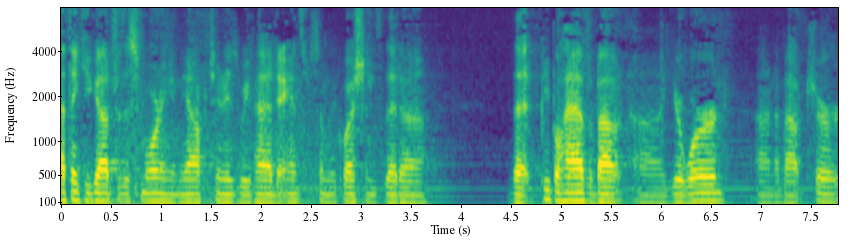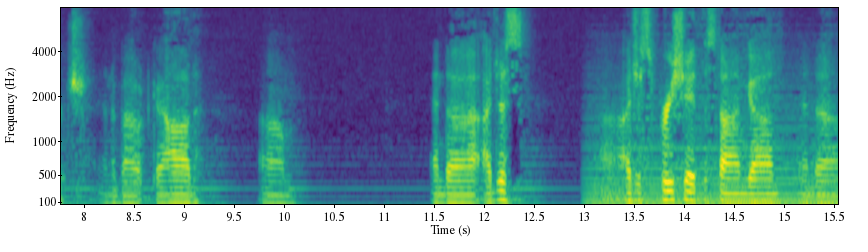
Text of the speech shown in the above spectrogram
I thank you, God, for this morning and the opportunities we've had to answer some of the questions that uh, that people have about uh, your Word and about church and about God. Um, and uh, I just uh, I just appreciate this time, God, and uh,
